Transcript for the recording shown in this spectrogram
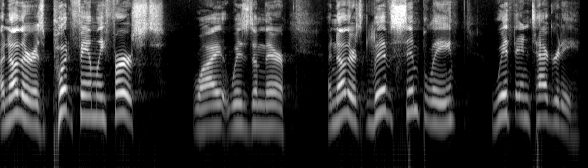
another is put family first. Why wisdom there? Another is live simply with integrity.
